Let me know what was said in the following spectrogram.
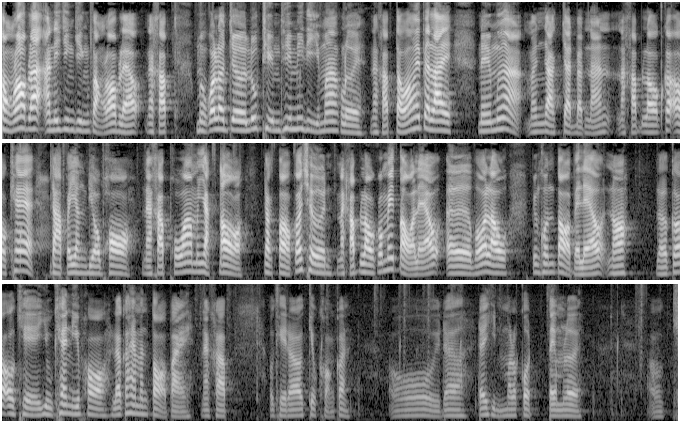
สองรอบแล้วอันนี้จริงๆสองรอบแล้วนะครับเหมือนว่าเราเจอลูกทีมที่ไม่ดีมากเลยนะครับแต่ว่าไม่เป็นไรในเมื่อมันอยากจัดแบบนั้นนะครับเราก็เอาแค่ดาบไปอย่างเดียวพอนะครับเพราะว่ามันอยากต่ออยากต่อก็เชิญนะครับเราก็ไม่ต่อแล้วเออเพราะว่าเราเป็นคนต่อไปแล้วเนาะแล้วก็โอเคอยู่แค่นี้พอแล้วก็ให้มันต่อไปนะครับโอเคเราเก็บของก่อนโอ้ยได้ได้หินมรกตเต็มเลยโอเค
